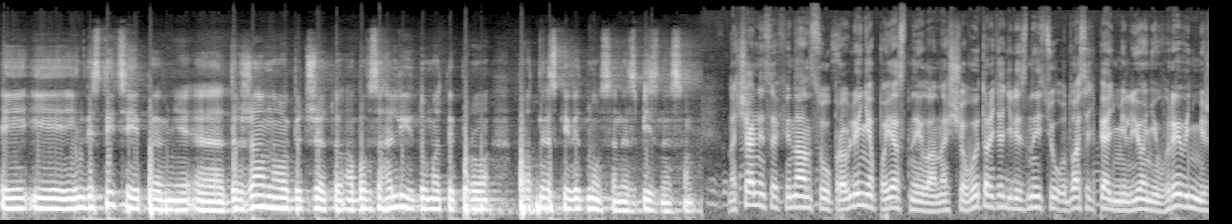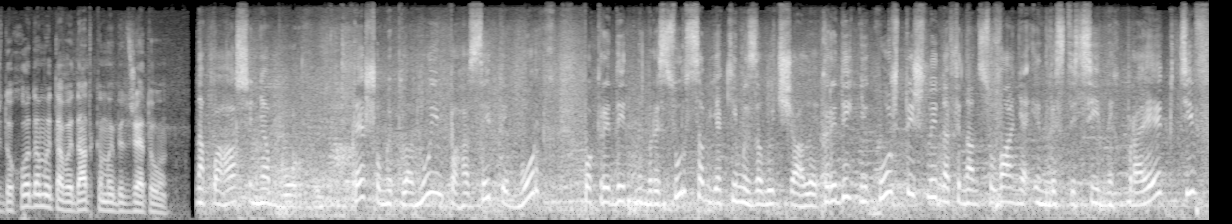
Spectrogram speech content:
і, і інвестиції певні е, державного бюджету, або взагалі думати про партнерські відносини з бізнесом. Начальниця фінансового управління пояснила, на що витратять різницю у 25 мільйонів гривень між доходами та видатками бюджету. на погашення боргу. Те, що ми плануємо погасити борг по кредитним ресурсам, які ми залучали. Кредитні кошти йшли на фінансування інвестиційних проєктів,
